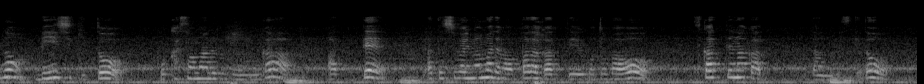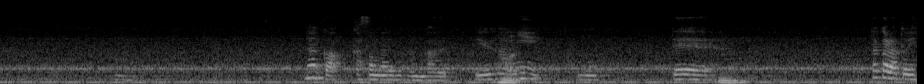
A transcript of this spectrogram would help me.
の美意識とこう重なる部分があって、私は今まで真っ裸っていう言葉を使ってなかったんですけど、うん。なんか重なる部分があるっていうふうに思って、だからといっ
